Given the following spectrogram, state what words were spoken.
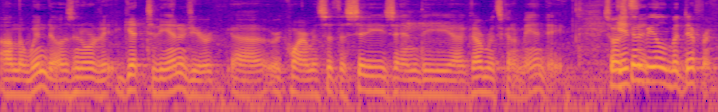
on the windows in order to get to the energy uh, requirements that the cities and the uh, government's going to mandate. So it's going to be a little bit different.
